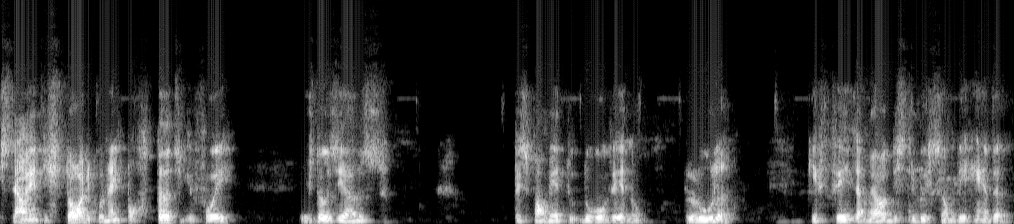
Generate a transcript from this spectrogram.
extremamente histórico, né, importante, que foi os 12 anos, principalmente do governo Lula, que fez a maior distribuição de renda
